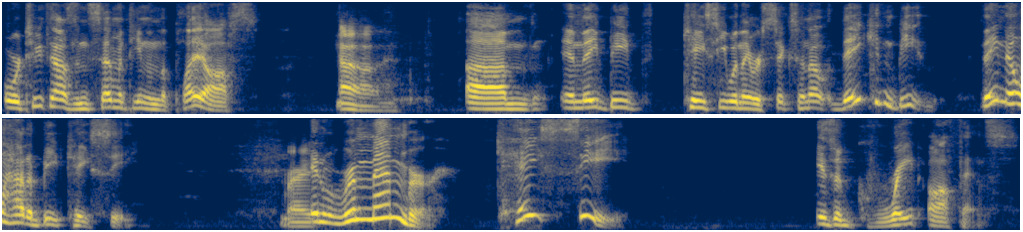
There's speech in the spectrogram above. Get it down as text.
or 2017 in the playoffs, Oh, um, and they beat KC when they were six and zero. They can beat. They know how to beat KC. right. And remember, KC is a great offense,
